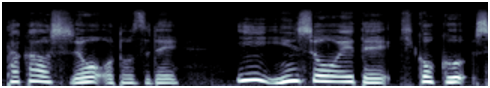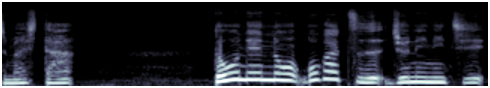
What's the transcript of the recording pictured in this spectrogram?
高尾市を訪れいい印象を得て帰国しました。同年の5月12日、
